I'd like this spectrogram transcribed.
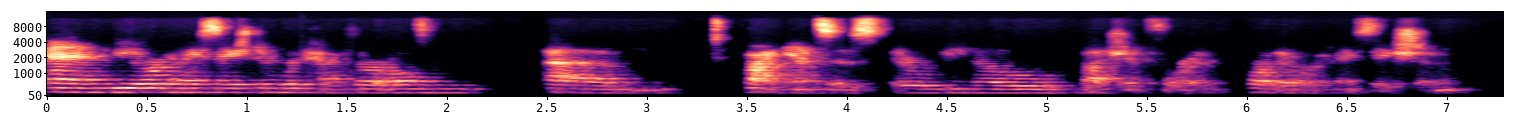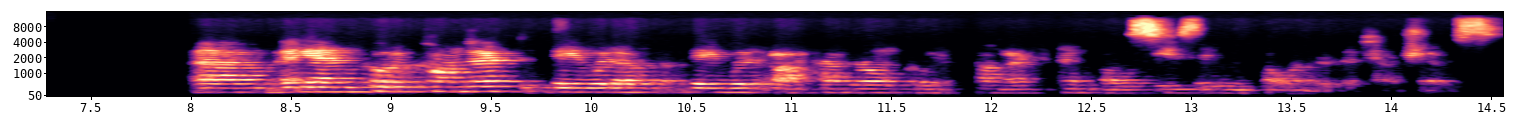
and the organization would have their own um, finances. There would be no budget for it for the organization. Um, again, code of conduct, they would have, they would have their own code of conduct and policies. They would fall under the townships.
